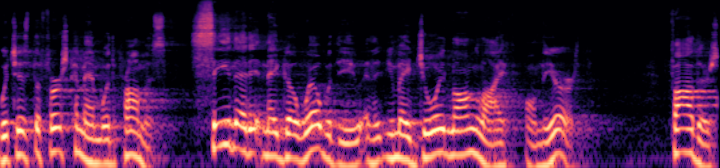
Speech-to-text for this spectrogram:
which is the first commandment with a promise. See that it may go well with you and that you may enjoy long life on the earth. Fathers,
